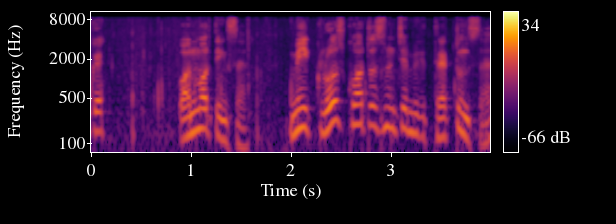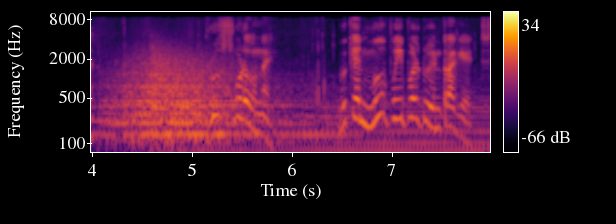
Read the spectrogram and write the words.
okay one more thing sir మీ క్లోజ్ క్వార్టర్స్ నుంచే మీకు థ్రెట్ ఉంది సార్ ప్రూఫ్స్ కూడా ఉన్నాయి. We can move people to interrogate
